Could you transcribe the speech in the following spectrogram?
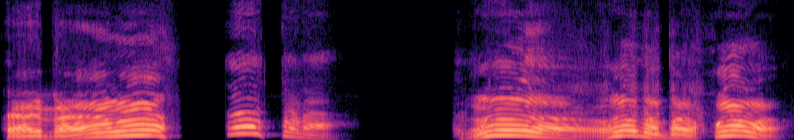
拜拜了。饿死了饿饿的都了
